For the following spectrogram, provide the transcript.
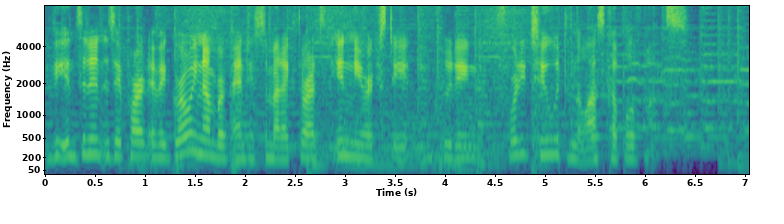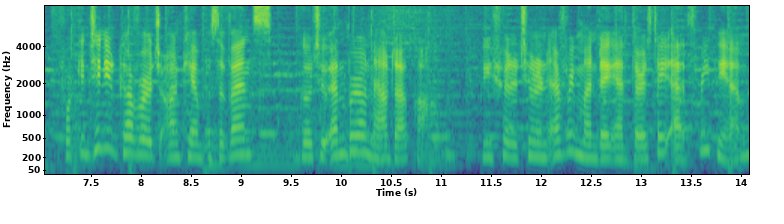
The incident is a part of a growing number of anti Semitic threats in New York State, including 42 within the last couple of months. For continued coverage on campus events, go to edinboronow.com. Be sure to tune in every Monday and Thursday at 3 p.m.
